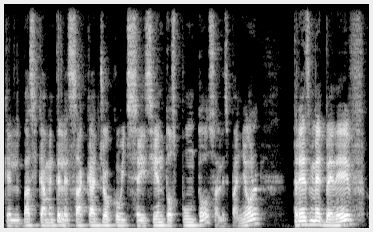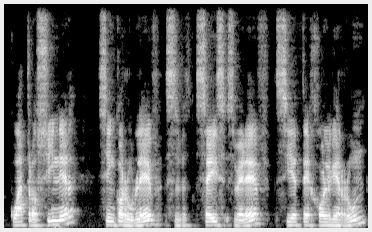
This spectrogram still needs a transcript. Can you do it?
que básicamente le saca Djokovic 600 puntos al español, 3 Medvedev, 4 Sinner, 5 Rublev, 6 Zverev, 7 Holger Run,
